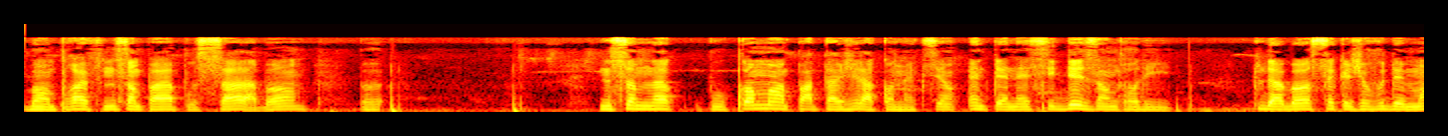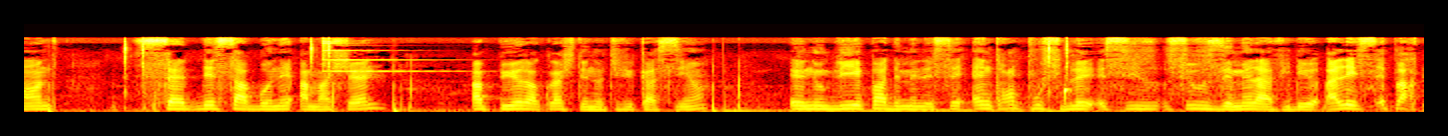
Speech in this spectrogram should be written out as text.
Bon, bref, nous sommes pas là pour ça là-bas. Nous sommes là pour comment partager la connexion Internet sur des Android. Tout d'abord, ce que je vous demande, c'est de s'abonner à ma chaîne, appuyer la cloche de notification et n'oubliez pas de me laisser un grand pouce bleu si, vous aimez la vidéo. Allez, c'est parti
